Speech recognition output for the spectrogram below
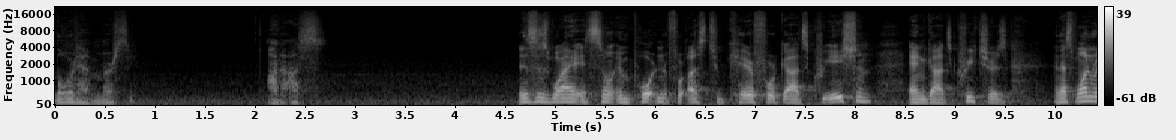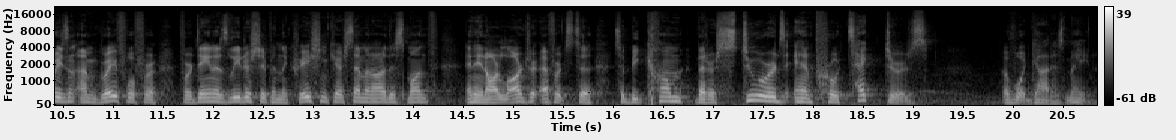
Lord, have mercy on us. This is why it's so important for us to care for God's creation and God's creatures. And that's one reason I'm grateful for, for Dana's leadership in the Creation Care Seminar this month and in our larger efforts to, to become better stewards and protectors of what God has made.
